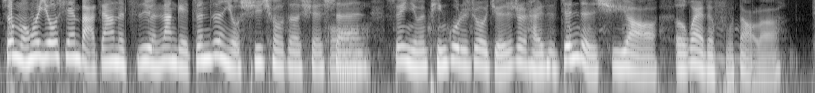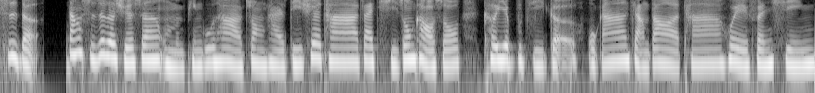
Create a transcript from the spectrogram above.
所以我们会优先把这样的资源让给真正有需求的学生。所以你们评估了之后，觉得这个孩子真的需要额外的辅导了。是的。当时这个学生，我们评估他的状态，的确他在期中考的时候课业不及格。我刚刚讲到了，他会分心，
